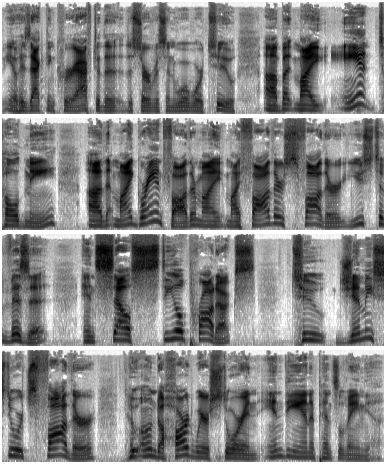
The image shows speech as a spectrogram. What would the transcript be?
you know his acting career after the the service in World War II. Uh, but my aunt told me uh, that my grandfather, my my father's father, used to visit and sell steel products to Jimmy Stewart's father, who owned a hardware store in Indiana, Pennsylvania.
